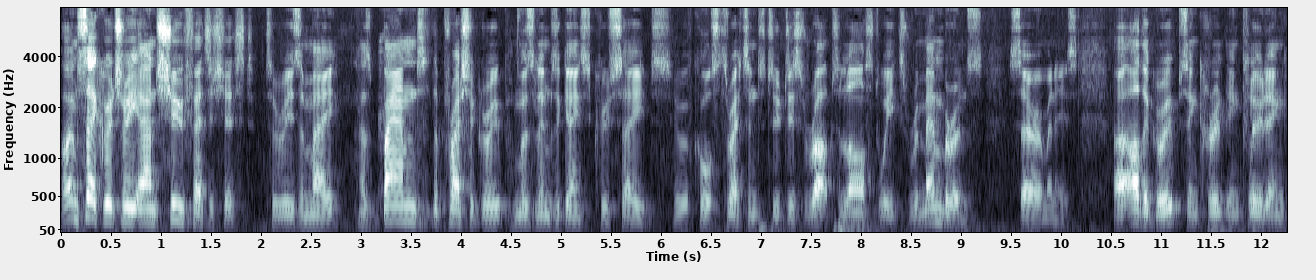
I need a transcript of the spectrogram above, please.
Home Secretary and shoe fetishist Theresa May has banned the pressure group Muslims Against Crusades, who of course threatened to disrupt last week's remembrance ceremonies. Uh, other groups, incru- including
